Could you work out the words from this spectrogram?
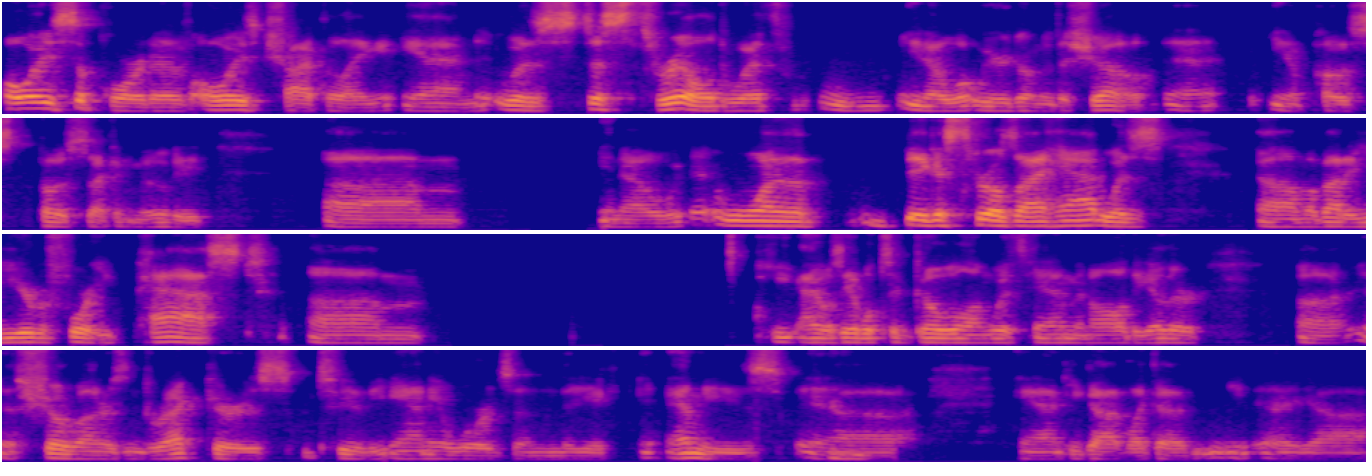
always supportive, always chuckling, and was just thrilled with you know what we were doing with the show. Uh, you know, post post second movie. Um, you know, one of the biggest thrills I had was um, about a year before he passed, um, he, I was able to go along with him and all the other uh, showrunners and directors to the Annie Awards and the Emmys, uh, mm-hmm. and he got like a, a uh,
